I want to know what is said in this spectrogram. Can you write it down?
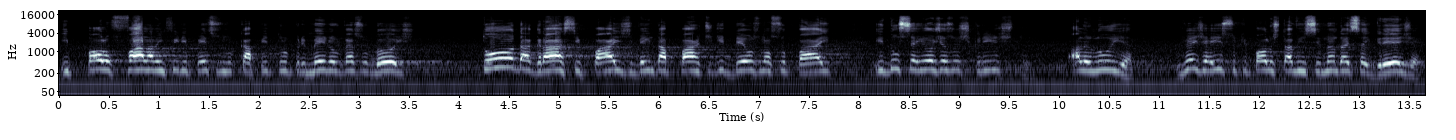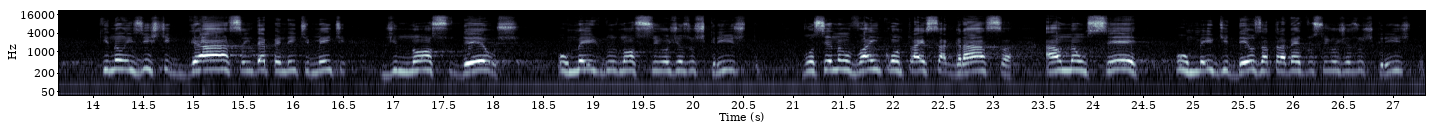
E Paulo fala em Filipenses no capítulo 1, no verso 2: toda graça e paz vem da parte de Deus, nosso Pai, e do Senhor Jesus Cristo. Aleluia. Veja isso que Paulo estava ensinando a essa igreja, que não existe graça independentemente de nosso Deus, por meio do nosso Senhor Jesus Cristo. Você não vai encontrar essa graça a não ser por meio de Deus através do Senhor Jesus Cristo.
